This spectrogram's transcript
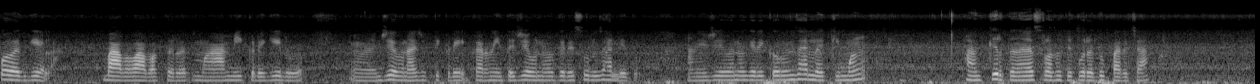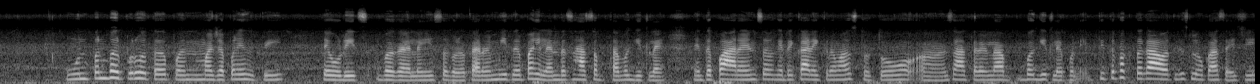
पळत गेला. बाबा बाबा करत मग आम्ही इकडे गेलो जेवणाच्या तिकडे. कारण इथं जेवण वगैरे सुरू झाले तो आणि जेवण वगैरे करून झालं की मग कीर्तनाला सुरुवात होते परत दुपारच्या. ऊन पण भरपूर होतं पण मजा पण येत होती तेवढीच बघायला हे सगळं. कारण मी तर पहिल्यांदाच हा सप्ताह बघितला आहे नाही तर पारायणचा वगैरे कार्यक्रम असतो तो साताऱ्याला बघितला आहे पण तिथं फक्त गावातलीच लोक असायची.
